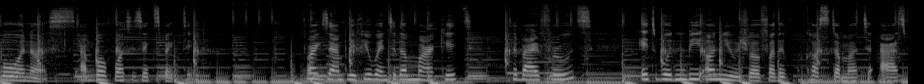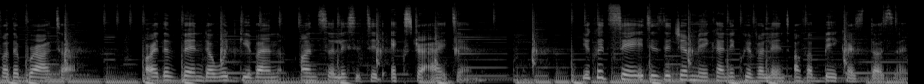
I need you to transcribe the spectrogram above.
bonus above what is expected. For example, if you went to the market to buy fruits, it wouldn't be unusual for the customer to ask for the Brata, or the vendor would give an unsolicited extra item. You could say it is the Jamaican equivalent of a baker's dozen.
